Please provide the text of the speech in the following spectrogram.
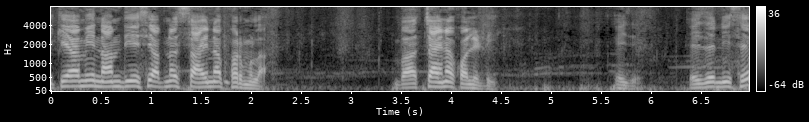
একে আমি নাম দিয়েছি আপনার চায়না ফর্মুলা। বা চায়না কোয়ালিটি। এই যে এই যে নিচে,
